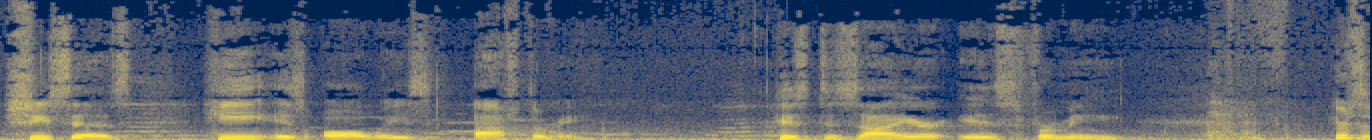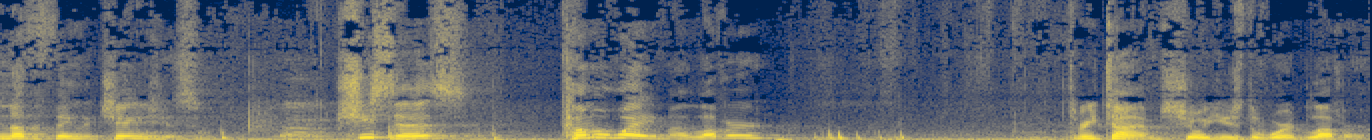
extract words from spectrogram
She says, He is always after me. His desire is for me. Here's another thing that changes. She says, Come away, my lover. Three times she'll use the word lover.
